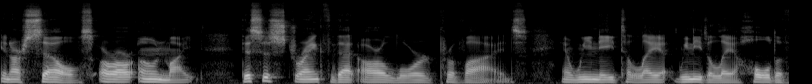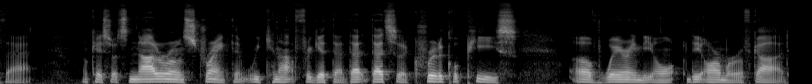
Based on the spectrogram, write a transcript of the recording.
in ourselves or our own might. This is strength that our Lord provides, and we need to lay we need to lay a hold of that. Okay, so it's not our own strength, and we cannot forget that. That that's a critical piece of wearing the the armor of God.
